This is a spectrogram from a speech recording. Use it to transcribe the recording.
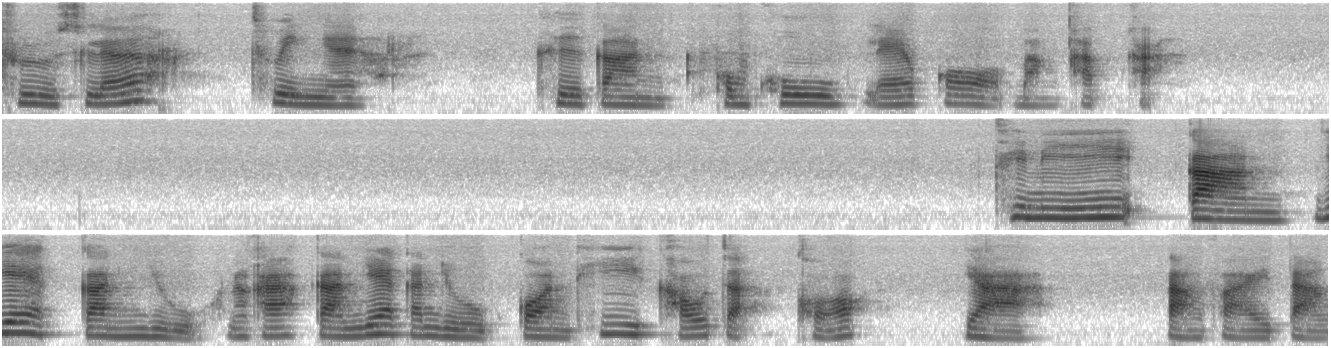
trusler twinger คือการข่มขู่แล้วก็บังคับค่ะ ทีนี้การแยกกันอยู่นะคะ การแยกกันอยู่ก่อนที่เขาจะขอหย่าต่างฝ่ายต่าง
